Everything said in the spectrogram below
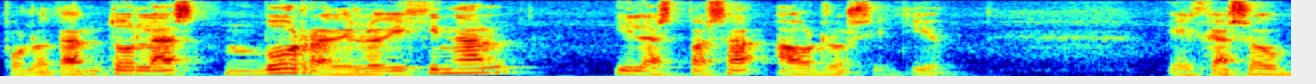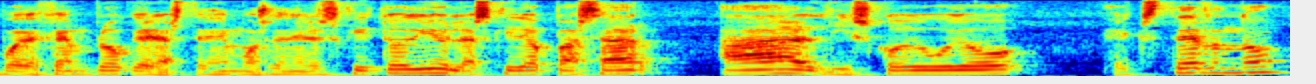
Por lo tanto, las borra del original y las pasa a otro sitio. El caso, por ejemplo, que las tenemos en el escritorio las quiero pasar al disco duro externo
